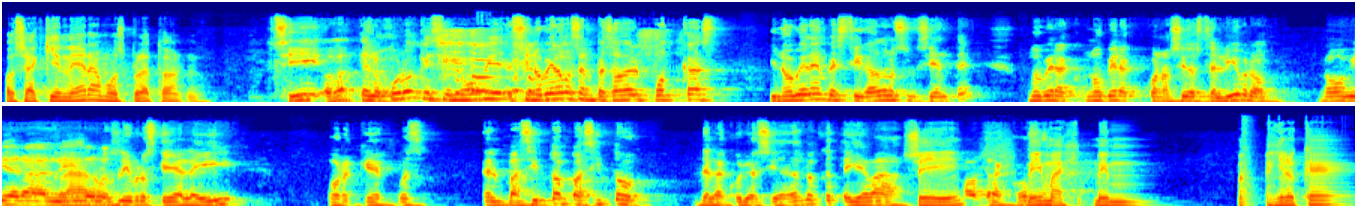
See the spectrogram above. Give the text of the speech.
O sea, ¿quién éramos, Platón? Sí, o sea, te lo juro que si no, si no hubiéramos empezado el podcast y no hubiera investigado lo suficiente, no hubiera, no hubiera conocido este libro, no hubiera leído los libros que ya leí, porque pues el pasito a pasito de la curiosidad es lo que te lleva a otra cosa. Me, me imagino que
